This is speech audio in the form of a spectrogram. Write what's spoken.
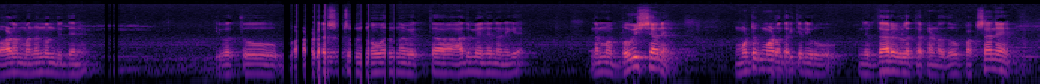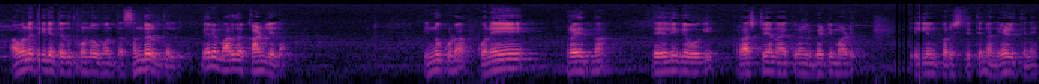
ಭಾಳ ಮನನೊಂದಿದ್ದೇನೆ. ಇವತ್ತು ಬಹಳಷ್ಟು ನೋವನ್ನು ವ್ಯಕ್ತ ಆದಮೇಲೆ ನನಗೆ ನಮ್ಮ ಭವಿಷ್ಯನೇ ಮೊಟಕು ಮಾಡುವಂಥ ರೀತಿಯಲ್ಲಿ ಇವರು ನಿರ್ಧಾರಗಳ ತಗೊಳ್ಳೋದು ಪಕ್ಷನೇ ಅವನತಿಗೆ ತೆಗೆದುಕೊಂಡು ಹೋಗುವಂಥ ಸಂದರ್ಭದಲ್ಲಿ ಬೇರೆ ಮಾರ್ಗ ಕಾಣಲಿಲ್ಲ. ಇನ್ನೂ ಕೂಡ ಕೊನೇ ಪ್ರಯತ್ನ ದೆಹಲಿಗೆ ಹೋಗಿ ರಾಷ್ಟ್ರೀಯ ನಾಯಕರಲ್ಲಿ ಭೇಟಿ ಮಾಡಿ ಇಲ್ಲಿನ ಪರಿಸ್ಥಿತಿ ನಾನು ಹೇಳ್ತೀನಿ.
